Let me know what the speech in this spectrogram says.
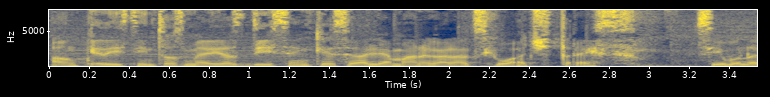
aunque distintos medios dicen que se va a llamar Galaxy Watch 3. Sí, bueno,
